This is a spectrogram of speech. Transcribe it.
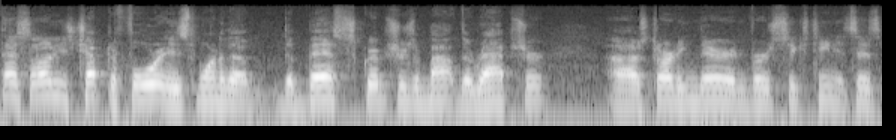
Thessalonians chapter 4 is one of the, the best scriptures about the rapture. Uh, starting there in verse 16, it says,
